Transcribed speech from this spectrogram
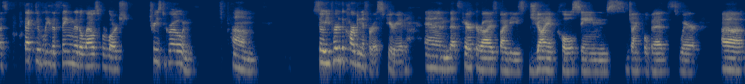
effectively the thing that allows for large trees to grow. And um, so you've heard of the Carboniferous period, and that's characterized by these giant coal seams, giant coal beds, where uh,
